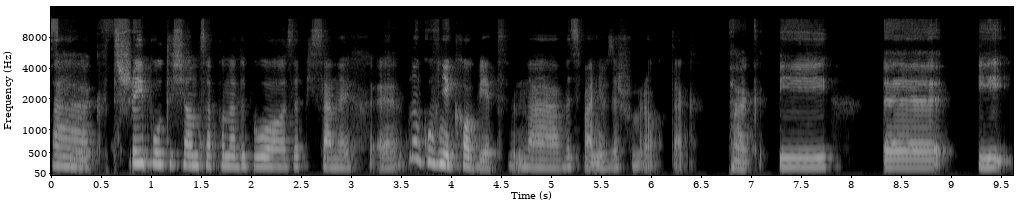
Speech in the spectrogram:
Tak, 3,5 tysiąca ponad było zapisanych, e, no głównie kobiet na wyzwanie w zeszłym roku, tak. Tak, i, e, i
